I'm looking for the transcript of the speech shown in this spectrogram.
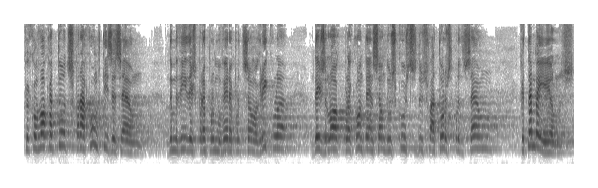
que convoca todos para a concretização de medidas para promover a produção agrícola, desde logo pela contenção dos custos dos fatores de produção, que também eles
